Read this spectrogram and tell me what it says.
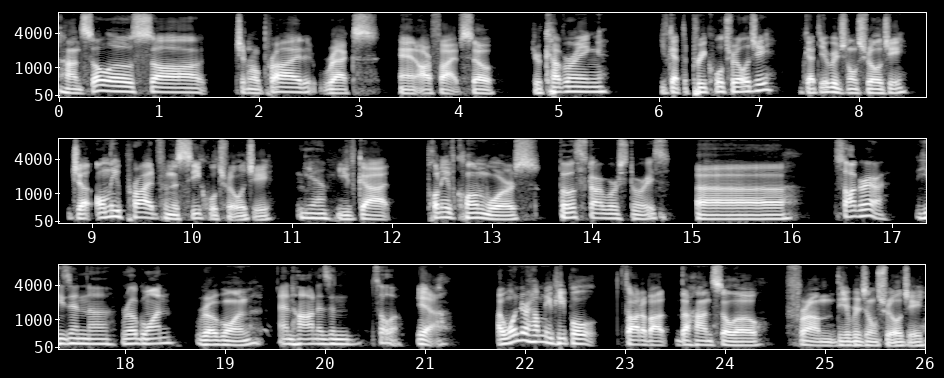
Han Solo, Saw, General Pryde, Rex, and R5. So you're covering. You've got the prequel trilogy. You've got the original trilogy. Only Pryde from the sequel trilogy. Yeah. You've got plenty of Clone Wars. Both Star Wars stories. Uh, Saw Gerrera. He's in uh, Rogue One, Rogue One. and Han is in Solo. Yeah. I wonder how many people thought about the Han Solo from the original trilogy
